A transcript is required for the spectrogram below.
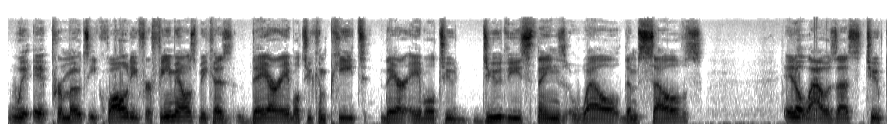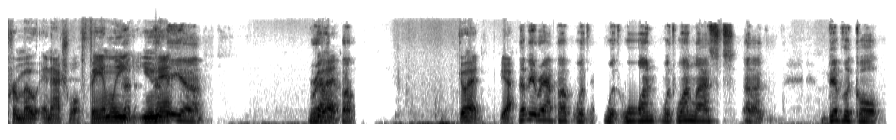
We, it promotes equality for females because they are able to compete, they are able to do these things well themselves. It allows us to promote an actual family let, unit. Let me, uh, wrap Go ahead. up. Go ahead. Yeah. Let me wrap up with with one with one last uh, biblical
